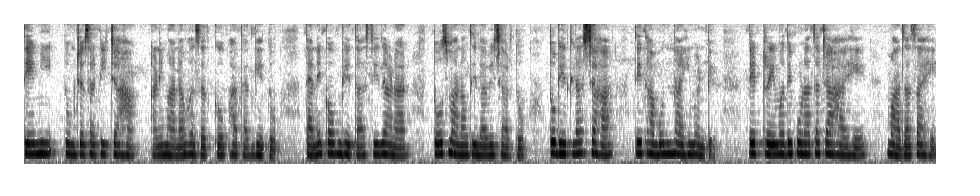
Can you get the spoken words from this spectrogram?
ते मी तुमच्यासाठी चहा आणि मानव हसत कप हातात घेतो. त्याने कप घेताच ती जाणार तोच मानव तिला विचारतो. तो घेतलास चहा? ती थांबून नाही म्हणते. ते ट्रेमध्ये कुणाचा चहा आहे? माझाच आहे.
